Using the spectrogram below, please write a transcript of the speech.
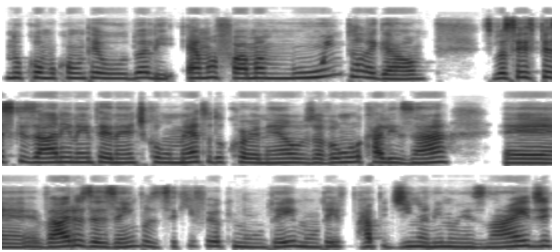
no como conteúdo ali. É uma forma muito legal. Se vocês pesquisarem na internet como método Cornell, já vão localizar é, vários exemplos. Esse aqui foi eu que montei, montei rapidinho ali no slide,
